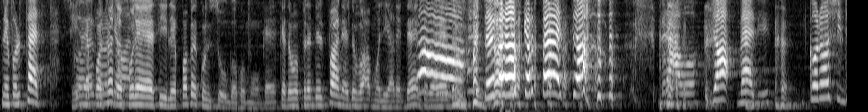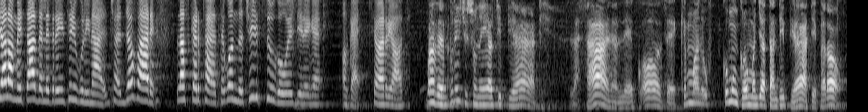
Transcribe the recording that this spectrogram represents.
le polpette. Sì, come le polpette oppure sì, le polpette con sugo comunque, che devo prendere il pane e devo ammoliare dentro No, e devo deve mangiare. fare la scarpetta. Bravo, già, vedi? Conosci già la metà delle tradizioni culinarie, cioè già fare la scarpetta quando c'è il sugo vuol dire che ok, siamo arrivati. Vabbè, pure ci sono gli altri piatti, lasagna, le cose, che man- comunque ho mangiato tanti piatti, però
